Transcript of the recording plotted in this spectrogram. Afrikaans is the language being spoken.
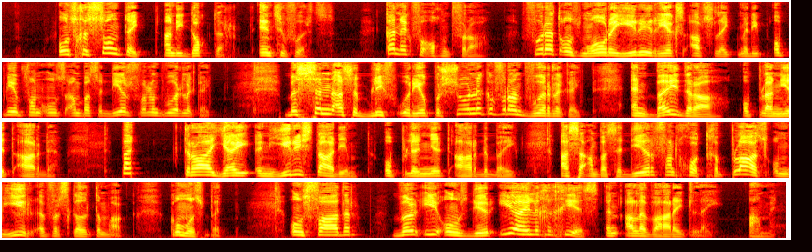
ons gesondheid aan die dokter ensovoorts. Kan ek vanoggend vra, voordat ons môre hierdie reeks afsluit met die opneem van ons ambassadeursverantwoordelikheid, Besin asseblief oor jou persoonlike verantwoordelikheid en bydra op planeet Aarde. Wat dra jy in hierdie stadium op planeet Aarde by as 'n ambassadeur van God geplaas om hier 'n verskil te maak? Kom ons bid. Ons Vader, wil U ons deur U Heilige Gees in alle waarheid lei. Amen.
